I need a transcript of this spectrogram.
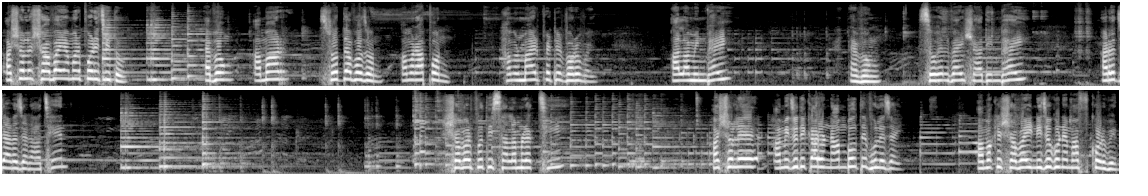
আসলে সবাই আমার পরিচিত। এবং আমার শ্রদ্ধা ভোজন আমার আপন, আমার মায়ের পেটের বড় ভাই, আলামিন ভাই এবং সোহেল ভাই, স্বাধীন ভাই আরও যারা যারা আছেন। সবার প্রতি সালাম রাখছি। আসলে আমি যদি কারও নাম বলতে ভুলে যাই, আমাকে সবাই নিজ গুণে মাফ করবেন।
